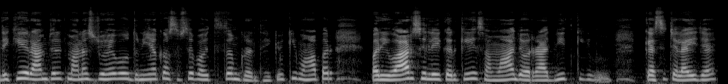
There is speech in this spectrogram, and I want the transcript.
देखिए, रामचरित मानस जो है वो दुनिया का सबसे पवित्रतम ग्रंथ है, क्योंकि वहाँ पर परिवार से लेकर के समाज और राजनीति की कैसे चलाई जाए,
